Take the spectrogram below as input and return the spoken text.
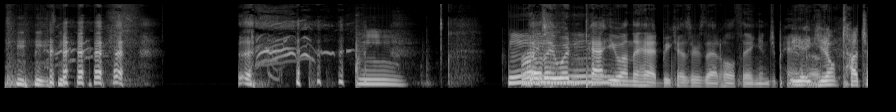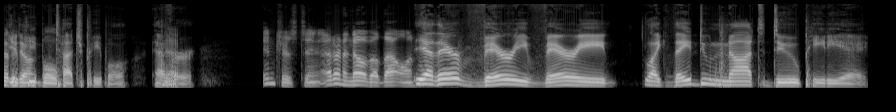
Hmm. No, they wouldn't pat you on the head because there's that whole thing in Japan. Yeah, about you don't touch other people. you don't people. touch people ever. Interesting. I don't know about that one. Yeah, they're very, very like they do not do PDA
